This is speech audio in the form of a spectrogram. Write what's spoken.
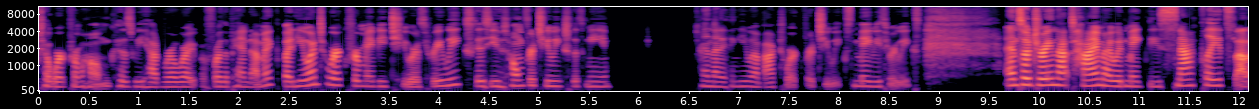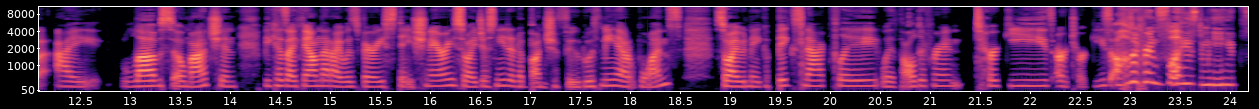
to work from home because we had Ro right before the pandemic but he went to work for maybe two or three weeks because he was home for two weeks with me and then i think he went back to work for two weeks maybe three weeks. And so during that time, I would make these snack plates that I love so much and because I found that I was very stationary so I just needed a bunch of food with me at once. So I would make a big snack plate with all different turkeys or turkeys all different sliced meats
